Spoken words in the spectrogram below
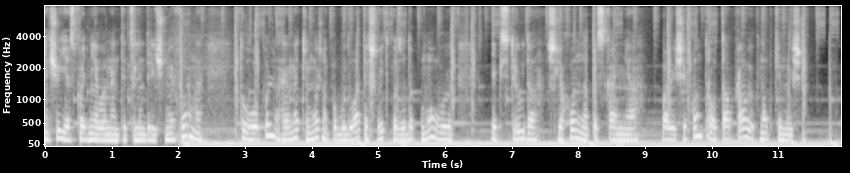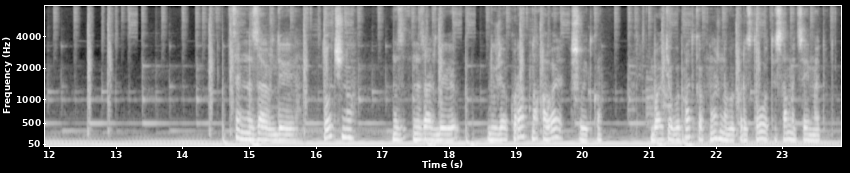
Якщо є складні елементи циліндричної форми, то двоопольну геометрію можна побудувати швидко за допомогою екстрюда шляхом натискання клавіші Ctrl та правої кнопки миші. Це не завжди точно, не завжди дуже акуратно, але швидко. В багатьох випадках можна використовувати саме цей метод.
